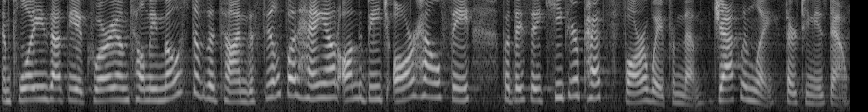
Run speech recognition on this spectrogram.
Employees at the aquarium tell me most of the time the seals that hang out on the beach are healthy, but they say keep your pets far away from them. Jacqueline Lee, 13 News Now.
